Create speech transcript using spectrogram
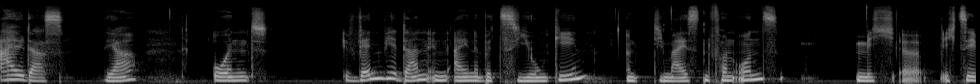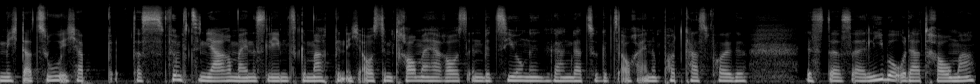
all das, ja. Und wenn wir dann in eine Beziehung gehen, und die meisten von uns, mich, äh, ich zähle mich dazu, ich habe das 15 Jahre meines Lebens gemacht, bin ich aus dem Trauma heraus in Beziehungen gegangen. Dazu gibt es auch eine Podcast-Folge, ist das äh, Liebe oder Trauma.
